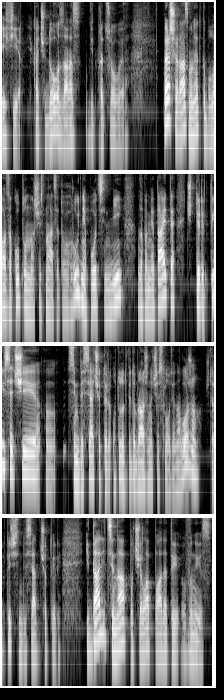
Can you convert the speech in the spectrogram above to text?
Ефір, яка чудово зараз відпрацьовує. Перший раз монетка була закуплена 16 грудня по ціні, запам'ятайте, 4074. Отут от відображено число. Я навожу 4074. І далі ціна почала падати вниз.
